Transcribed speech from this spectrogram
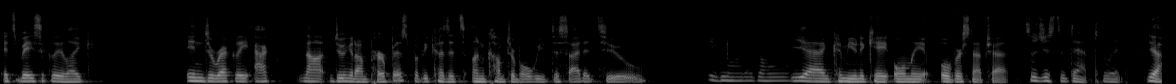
it's basically like indirectly act, not doing it on purpose, but because it's uncomfortable, we've decided to, Ignore it as a whole. yeah, and communicate only over Snapchat. So just adapt to it. Yeah.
